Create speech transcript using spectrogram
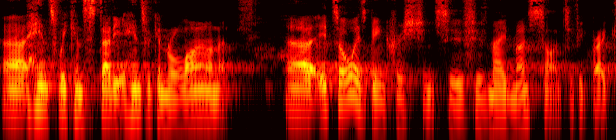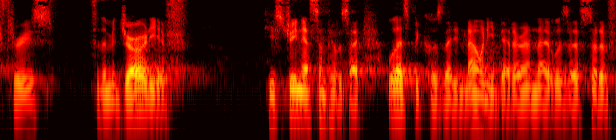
Uh, hence we can study it, hence we can rely on it. Uh, it's always been Christians who've, who've made most scientific breakthroughs for the majority of history. Now some people say, well that's because they didn't know any better and that was a sort of,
